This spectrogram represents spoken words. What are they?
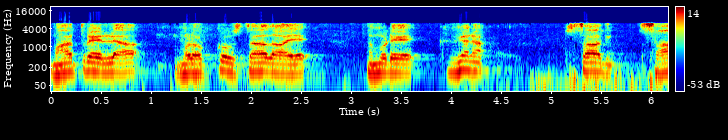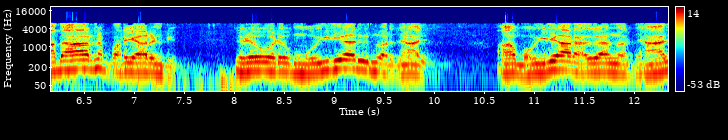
മാത്രമല്ല നമ്മളൊക്കെ ഉസ്താദായ നമ്മുടെ കിഹന ഉസ്താദ് സാധാരണ പറയാറുണ്ട് ഇതിലൂടെ മൊയിലിയാർ എന്ന് പറഞ്ഞാൽ ആ മൊയിലിയാറാകുക എന്ന് പറഞ്ഞാൽ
